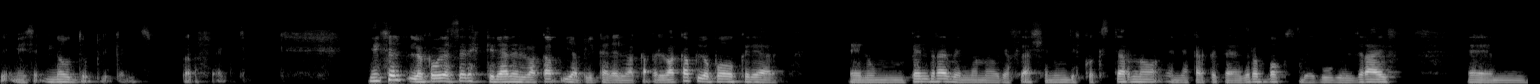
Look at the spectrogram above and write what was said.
Me dice no duplicates. Perfecto. En Help lo que voy a hacer es crear el backup y aplicar el backup. El backup lo puedo crear en un pendrive, en una memoria flash, en un disco externo, en la carpeta de Dropbox, de Google Drive. Em,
